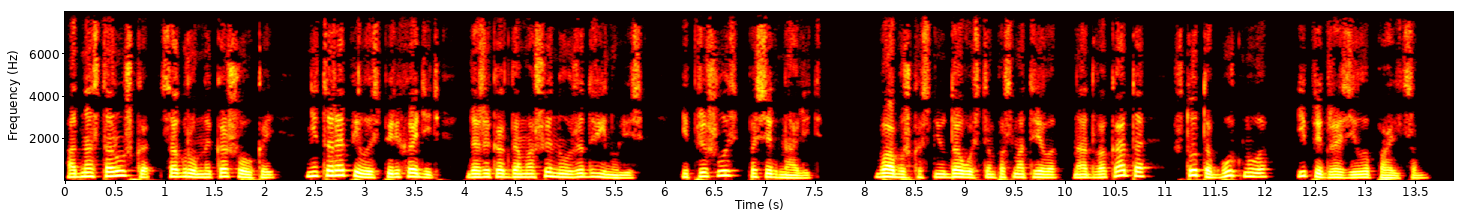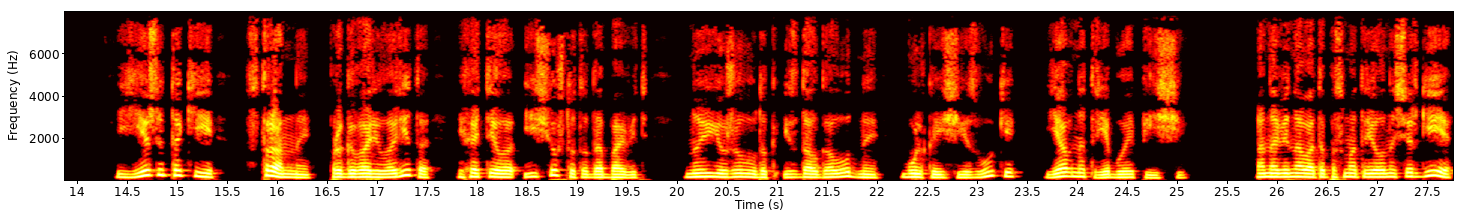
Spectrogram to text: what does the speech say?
Одна старушка с огромной кошелкой не торопилась переходить, даже когда машины уже двинулись, и пришлось посигналить. Бабушка с неудовольствием посмотрела на адвоката, что-то буркнула и пригрозила пальцем. — Ежи такие странные, — проговорила Рита и хотела еще что-то добавить, но ее желудок издал голодные, булькающие звуки, явно требуя пищи. Она виновато посмотрела на Сергея,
